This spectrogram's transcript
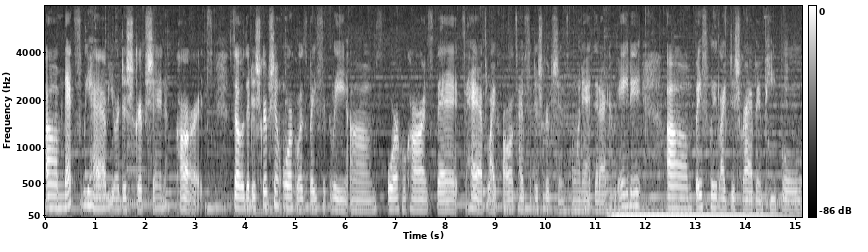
Um, next, we have your description cards. So the description oracle is basically um, oracle cards that have like all types of descriptions on it that I created. Um, basically, like describing people,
